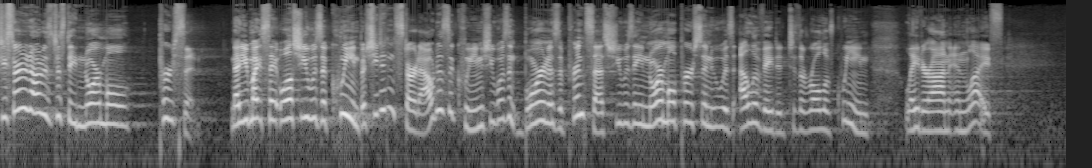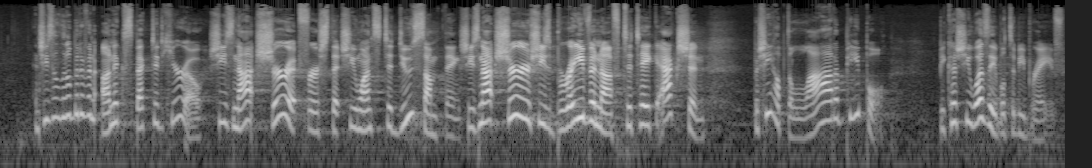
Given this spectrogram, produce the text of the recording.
She started out as just a normal person. Now, you might say, well, she was a queen, but she didn't start out as a queen. She wasn't born as a princess. She was a normal person who was elevated to the role of queen later on in life. And she's a little bit of an unexpected hero. She's not sure at first that she wants to do something. She's not sure she's brave enough to take action. But she helped a lot of people because she was able to be brave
